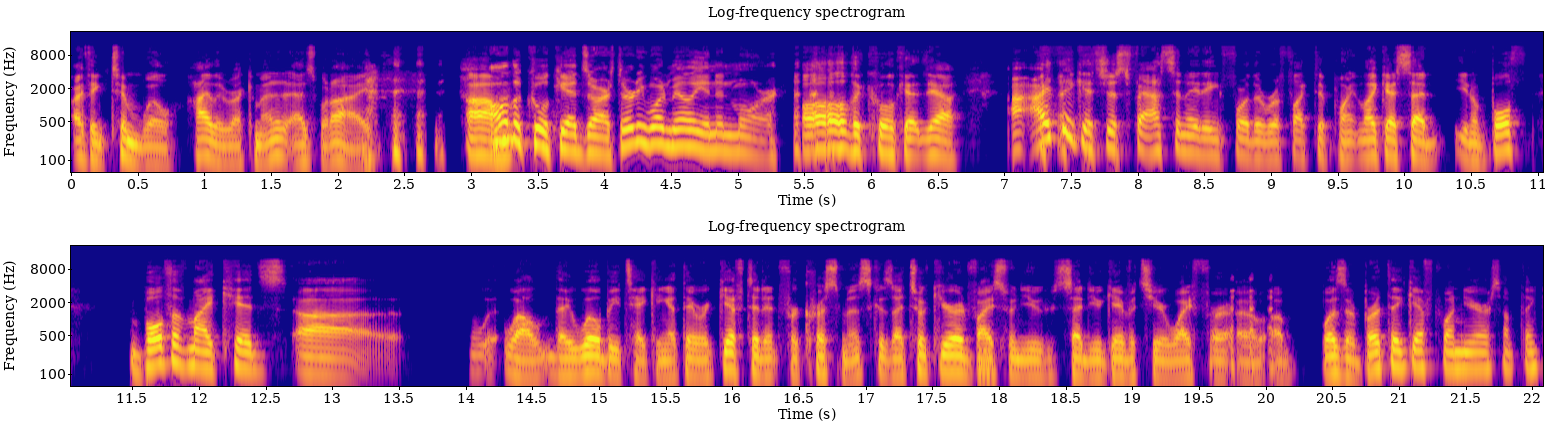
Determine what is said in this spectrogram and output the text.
I think Tim will highly recommend it, as would I. Um, all the cool kids are 31 million and more. all the cool kids, yeah. I, I think it's just fascinating for the reflective point. Like I said, you know, both both of my kids uh w- well, they will be taking it. They were gifted it for Christmas because I took your advice when you said you gave it to your wife for a, a was it a birthday gift one year or something?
